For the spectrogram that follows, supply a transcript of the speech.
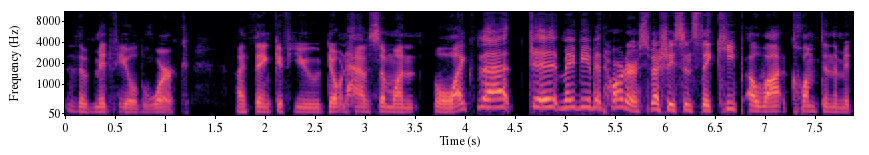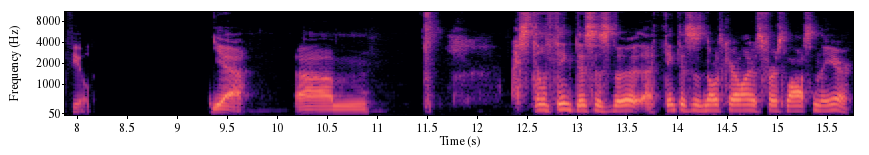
the midfield work. I think if you don't have someone like that, it may be a bit harder, especially since they keep a lot clumped in the midfield. yeah. Um, I still think this is the I think this is North Carolina's first loss in the year.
